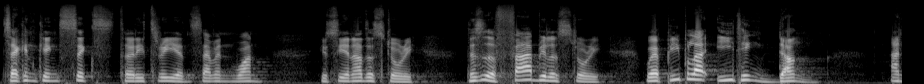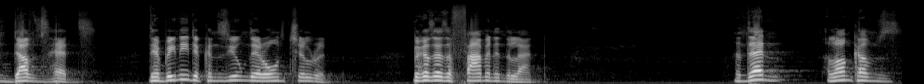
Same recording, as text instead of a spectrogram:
Second Kings 6 33 and 7 1. You see another story. This is a fabulous story where people are eating dung and doves' heads. They're beginning to consume their own children because there's a famine in the land. And then along comes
